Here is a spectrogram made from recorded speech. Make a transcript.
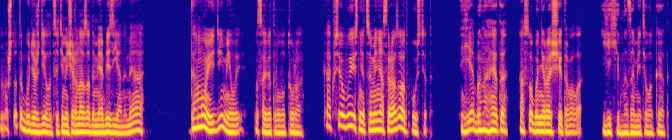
«Ну что ты будешь делать с этими чернозадыми обезьянами, а?» «Домой иди, милый», — посоветовала Тура. «Как все выяснится, меня сразу отпустят». «Я бы на это особо не рассчитывала», — ехидно заметила Кэт.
